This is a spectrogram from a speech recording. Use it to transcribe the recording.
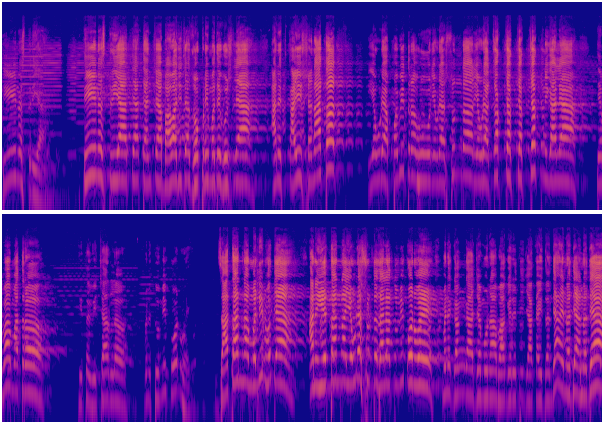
तीन स्त्रिया. तीन स्त्रिया त्या त्यांच्या बाबाजीच्या झोपडीमध्ये घुसल्या आणि काही क्षणातच एवढ्या पवित्र होऊन एवढ्या सुंदर एवढ्या चकचक चकचक निघाल्या. तेव्हा मात्र तिथं विचारलं म्हणजे तुम्ही कोण होय? जाताना मलिन होत्या आणि येताना एवढ्या शुद्ध झाल्या तुम्ही कोण होय? म्हणे गंगा जमुना भागीरथी ज्या काही नद्या आहे नद्या नद्या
